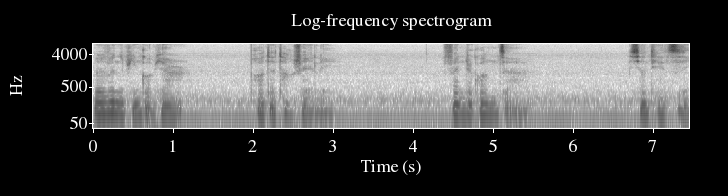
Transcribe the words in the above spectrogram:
温温的苹果片儿泡在糖水里，泛着光泽，香甜四溢。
